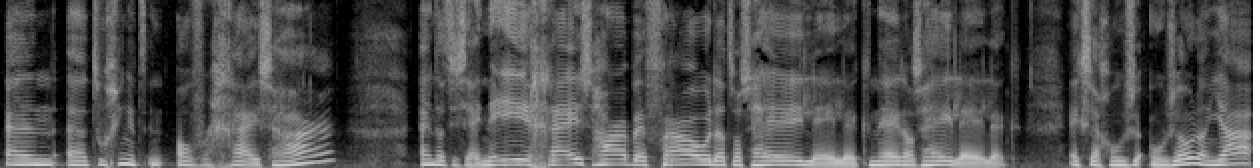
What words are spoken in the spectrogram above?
En eh, toen ging het over grijs haar. En dat hij zei: Nee, grijs haar bij vrouwen, dat was heel lelijk. Nee, dat is heel lelijk. Ik zeg: Hoezo, hoezo dan? Ja,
